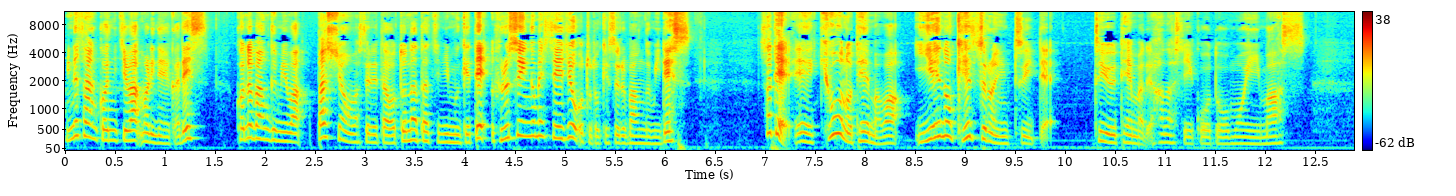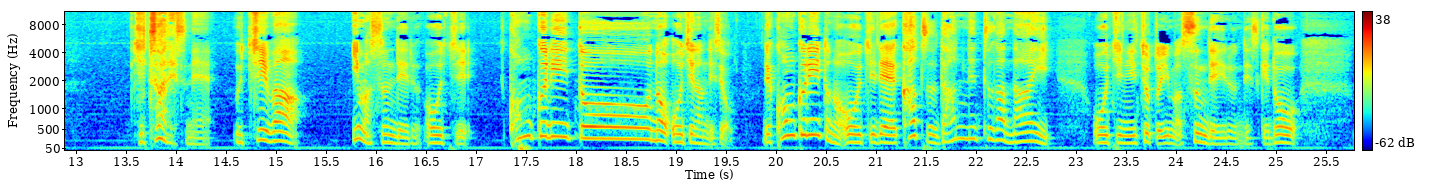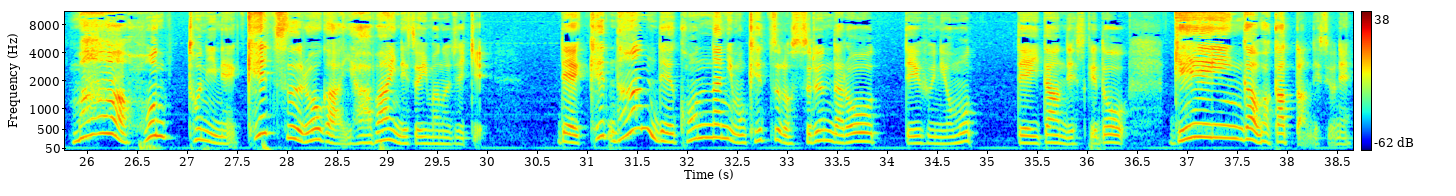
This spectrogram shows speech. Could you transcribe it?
皆さんこんにちは森のゆかです。この番組はパッションを忘れた大人たちに向けてフルスイングメッセージをお届けする番組です。さて、えー、今日のテーマは家の結露についてというテーマで話していこうと思います。実はですねうちは今住んでいるお家コンクリートのお家なんですよ。でコンクリートのお家でかつ断熱がないお家にちょっと今住んでいるんですけどまあ本当にね結露がやばいんですよ今の時期。でけなんでこんなにも結露するんだろうっていうふうに思っていたんですけど原因が分かったんですよね。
